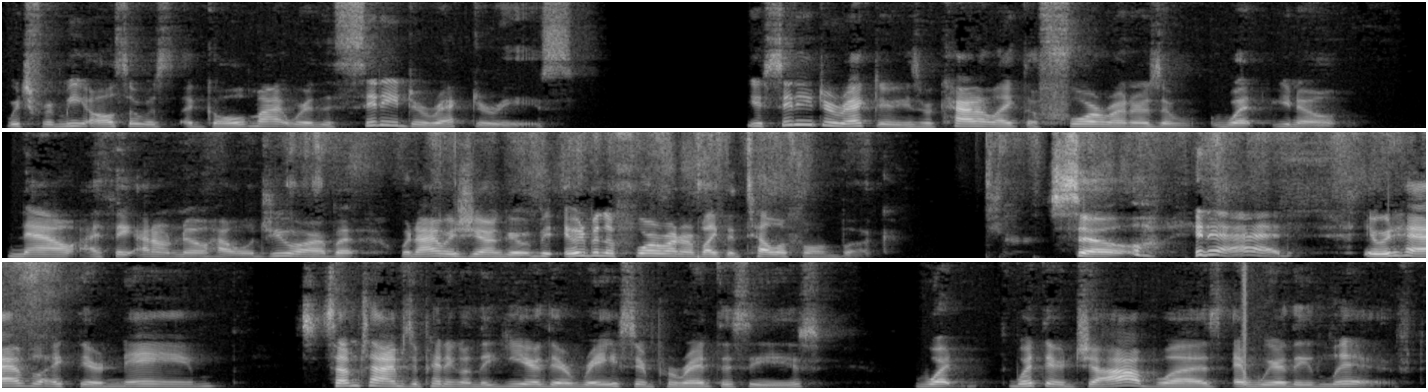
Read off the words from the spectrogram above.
which for me also was a gold mine, were the city directories. Your city directories were kind of like the forerunners of what, you know, now I think, I don't know how old you are, but when I was younger, it would, it would have been the forerunner of like the telephone book. So it had, it would have like their name, sometimes depending on the year, their race in parentheses, what what their job was and where they lived.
